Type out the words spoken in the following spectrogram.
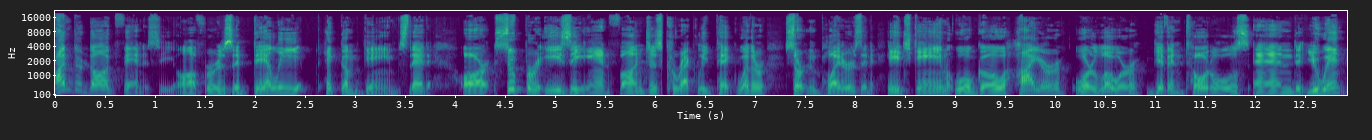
Underdog Fantasy offers daily pick'em games that are super easy and fun. Just correctly pick whether certain players in each game will go higher or lower given totals, and you win.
